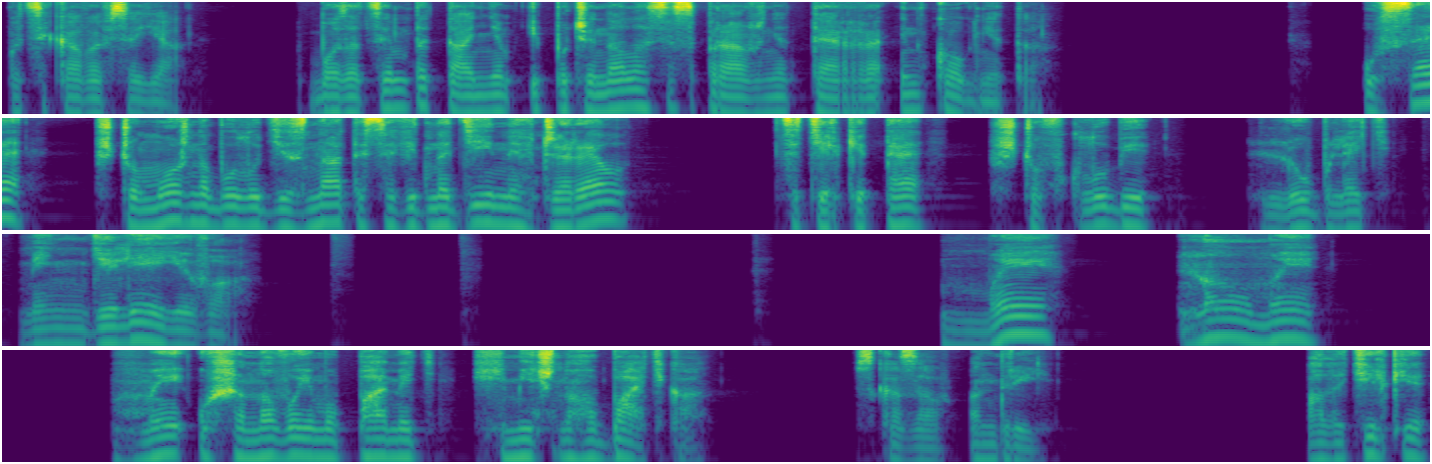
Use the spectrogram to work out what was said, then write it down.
поцікавився я, бо за цим питанням і починалася справжня терра інкогніта. Усе, що можна було дізнатися від надійних джерел, це тільки те, що в клубі люблять Менділеєва. Ми, ну, ми, ми ушановуємо пам'ять хімічного батька, сказав Андрій. Але тільки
